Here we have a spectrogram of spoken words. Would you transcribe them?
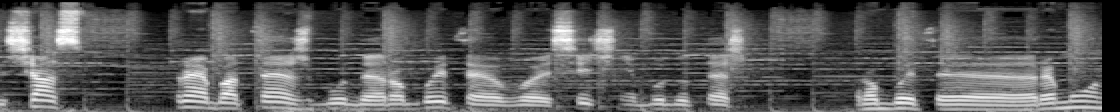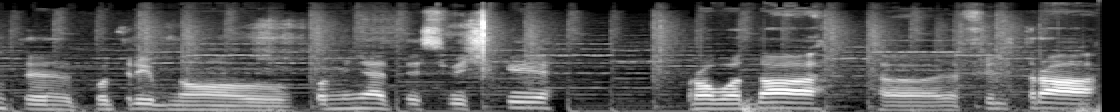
Зараз треба теж буде робити. В січні буду теж робити ремонти. Потрібно поміняти свічки, провода, е, фільтра,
